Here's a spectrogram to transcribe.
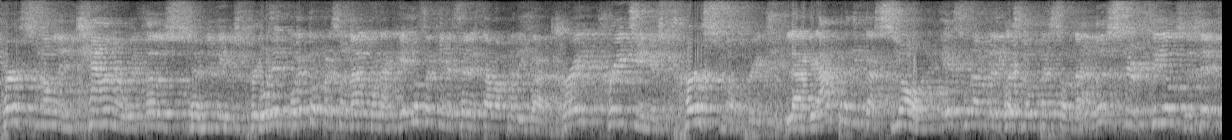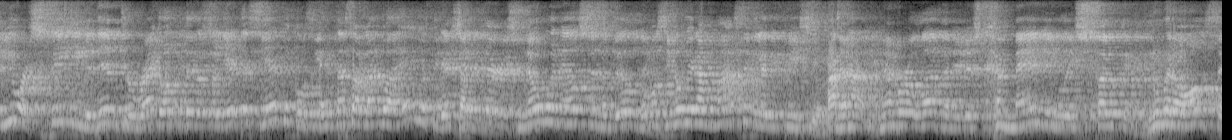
personal encounter with those to whom he was Un preaching. encuentro personal con aquellos a quienes él estaba predicando. Great preaching is personal preaching. La gran predicación es una predicación The listener feels as if you are speaking to them directly. Donde los oyentes sienten como si les estás hablando a directamente. there is no one else in the building. Como si no hubiera más en el edificio, más Num- nadie. Number 11, it is commandingly spoken. Número 11,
